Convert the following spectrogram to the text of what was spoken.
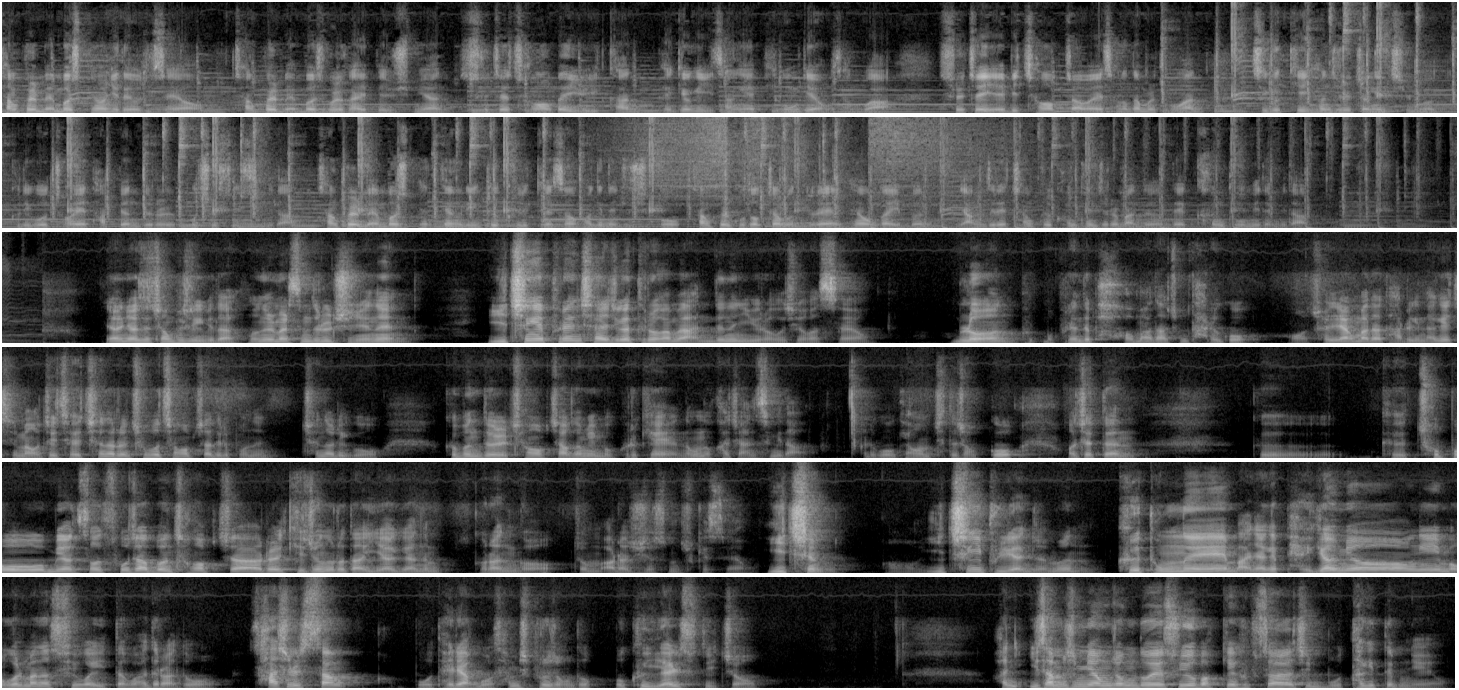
창플 멤버십 회원이 되어주세요. 창플 멤버십을 가입해 주시면 실제 창업에 유익한 100여 개 이상의 비공개 영상과 실제 예비 창업자와의 상담을 통한 지극히 현실적인 질문 그리고 저의 답변들을 보실 수 있습니다. 창플 멤버십 혜택 링크 클릭해서 확인해 주시고 창플 구독자분들의 회원 가입은 양질의 창플 컨텐츠를 만드는 데 큰 도움이 됩니다. 네, 안녕하세요. 창플식입니다. 오늘 말씀드릴 주제는 2층에 프랜차이즈가 들어가면 안 되는 이유라고 지어봤어요. 물론 뭐 브랜드 파워마다 좀 다르고 어, 전략마다 다르긴 하겠지만 어차피 제 채널은 초보 창업자들이 보는 채널이고 그분들 창업 자금이 뭐 그렇게 넉넉하지 않습니다. 그리고 경험치도 적고 어쨌든 그, 그 초보면서 소자본 창업자를 기준으로 다 이야기하는 거라는 거 좀 알아주셨으면 좋겠어요. 2층 어, 2층이 불리한 점은 그 동네에 만약에 100여 명이 먹을 만한 수요가 있다고 하더라도 사실상 뭐 대략 뭐 30% 정도? 뭐 그 이하일 수도 있죠. 한 2, 30명 정도의 수요밖에 흡수하지 못하기 때문이에요.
